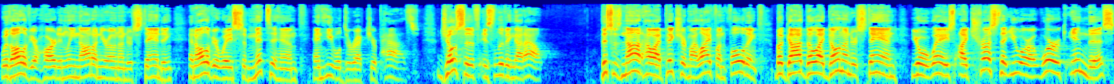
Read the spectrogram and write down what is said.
with all of your heart and lean not on your own understanding. and all of your ways submit to him, and he will direct your paths. Joseph is living that out. This is not how I pictured my life unfolding. But God, though I don't understand your ways, I trust that you are at work in this.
